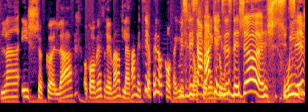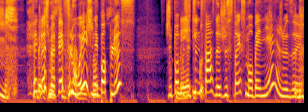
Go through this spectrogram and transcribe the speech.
blanc et chocolat. Donc on met vraiment de l'avant. Mais tu sais, il y a plein d'autres compagnies. Mais c'est des saveurs qui existent déjà. euh, Je suis Oui. Tim. Fait que Ben, là, je me me fais flouer, je n'ai pas plus. J'ai pas Mais j'ai une écoute- face de Justin sur mon beignet, je veux dire?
